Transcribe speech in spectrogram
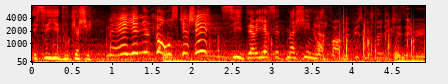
Essayez de vous cacher. Mais y a nulle part où se cacher Si, derrière cette machine-là. Enfin, mais puisque je te dis que je les ai vus.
